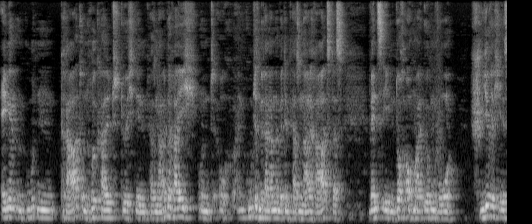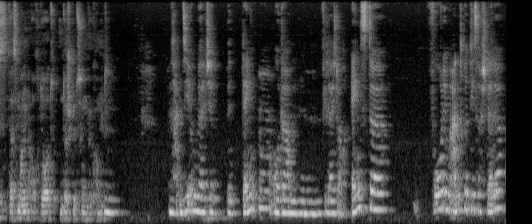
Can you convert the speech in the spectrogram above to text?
engen und guten Draht und Rückhalt durch den Personalbereich und auch ein gutes Miteinander mit dem Personalrat, dass wenn es eben doch auch mal irgendwo schwierig ist, dass man auch dort Unterstützung bekommt. Mhm. Hatten Sie irgendwelche Bedenken oder hm, vielleicht auch Ängste vor dem Antritt dieser Stelle,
